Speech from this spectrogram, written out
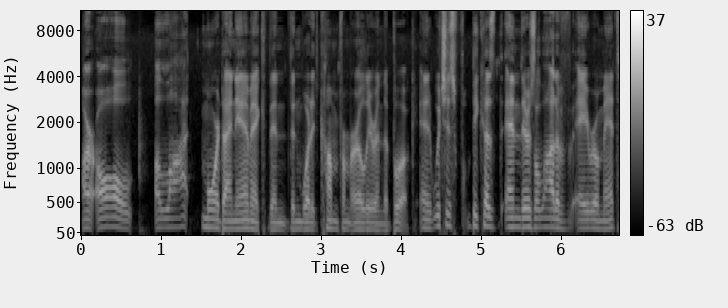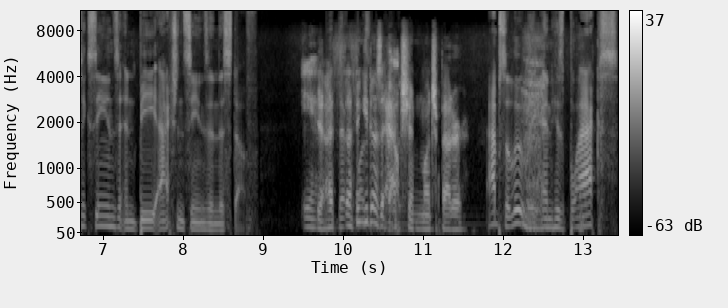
are all a lot more dynamic than than what had come from earlier in the book, and which is because and there's a lot of a romantic scenes and b action scenes in this stuff. Yeah. Yeah, I, th- I think he does bad. action much better. Absolutely, and his blacks,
